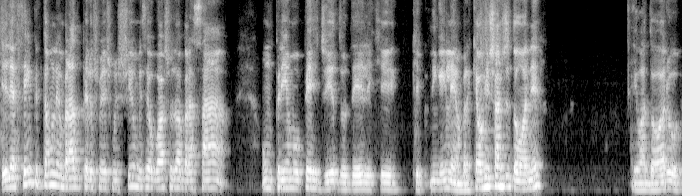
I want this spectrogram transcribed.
ele é sempre tão lembrado pelos mesmos filmes. Eu gosto de abraçar um primo perdido dele que, que ninguém lembra, que é o Richard Donner. Eu adoro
